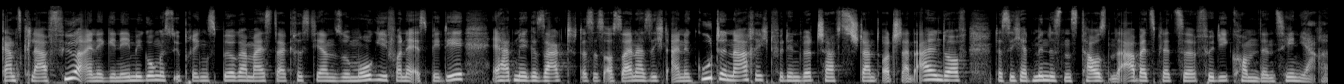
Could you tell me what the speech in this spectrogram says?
Ganz klar für eine Genehmigung ist übrigens Bürgermeister Christian Somogi von der SPD. Er hat mir gesagt, dass es aus seiner Sicht eine gute Nachricht für den Wirtschaftsstandort Stadt Allendorf. Das sichert mindestens 1000 Arbeitsplätze für die kommenden zehn Jahre.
